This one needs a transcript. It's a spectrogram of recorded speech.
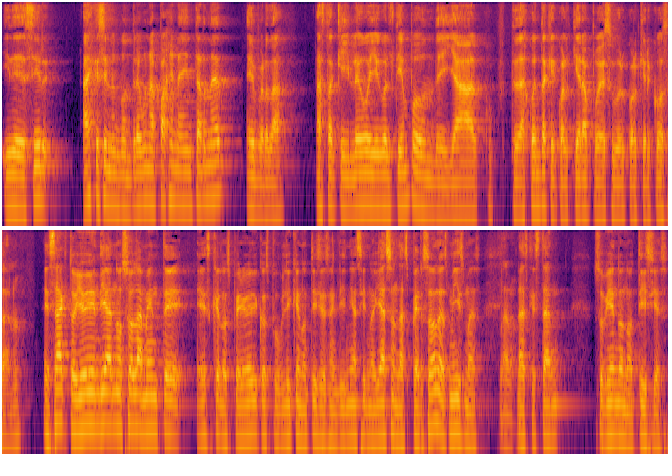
Y de decir, ah, es que si lo encontré en una página de internet, es verdad. Hasta que luego llegó el tiempo donde ya te das cuenta que cualquiera puede subir cualquier cosa, ¿no? Exacto, y hoy en día no solamente es que los periódicos publiquen noticias en línea, sino ya son las personas mismas las que están subiendo noticias.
